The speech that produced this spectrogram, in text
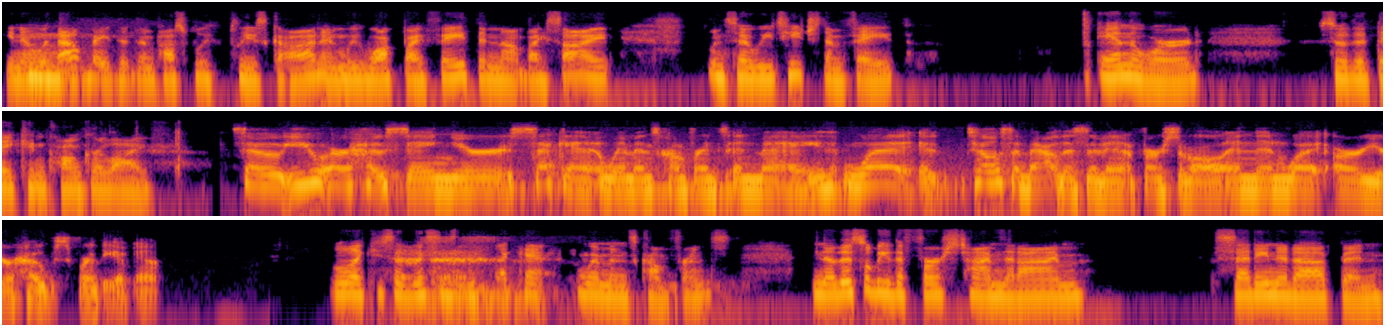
You know, mm-hmm. without faith, it's impossible to please God. And we walk by faith and not by sight. And so we teach them faith and the word so that they can conquer life. So you are hosting your second women's conference in May. What tell us about this event first of all and then what are your hopes for the event? Well, like you said this is the second women's conference. Now this will be the first time that I'm setting it up and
